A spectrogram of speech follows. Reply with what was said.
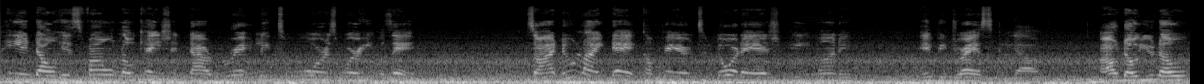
pinned on his phone location directly towards where he was at. So I do like that compared to DoorDash be honey. It'd be drastic, y'all. Although you know,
